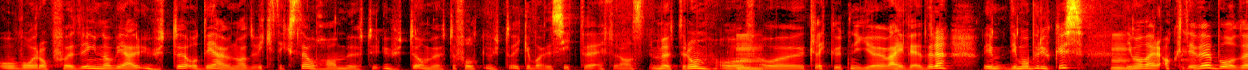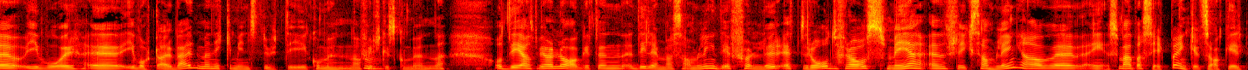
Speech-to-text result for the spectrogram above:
og vår oppfordring når vi er ute, og det er jo noe av det viktigste, å ha møter ute og møte folk ute, og ikke bare sitte et eller annet møterom og, mm. og klekke ut nye veiledere. De må brukes. Mm. De må være aktive både i, vår, uh, i, vårt arbeid, men ikke minst ute i kommunene og mm. fylkeskommunene. Og det at vi har laget en dilemmasamling, det følger et råd fra oss med en slik samling av, uh, som er basert på enkeltsaker.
